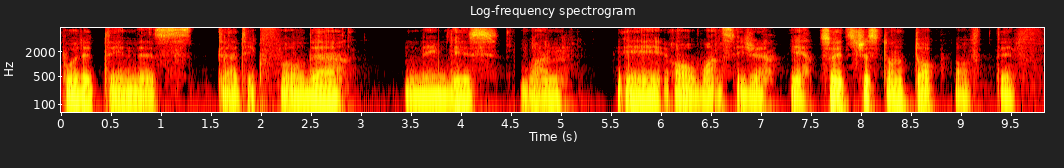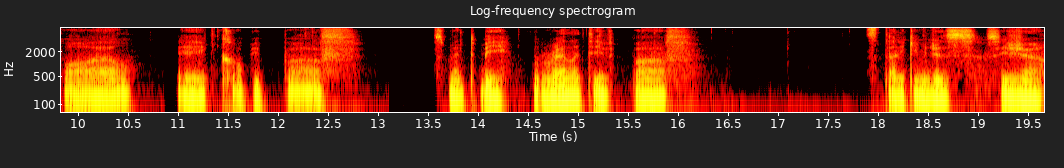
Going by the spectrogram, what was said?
put it in the static folder. Name this one a or one seizure. Yeah so it's just on top of the file. A copy path. It's meant to be relative path. Static images seizure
